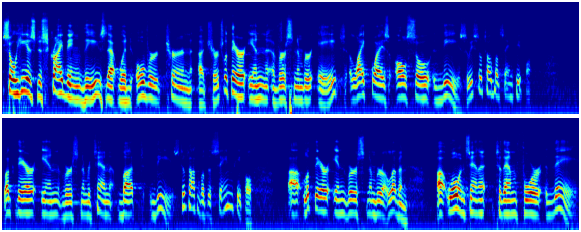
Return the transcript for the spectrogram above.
So he is describing these that would overturn a church. Look there in verse number 8. Likewise, also these. So he's still talk about the same people. Look there in verse number 10. But these. Still talking about the same people. Uh, look there in verse number 11. Uh, Woe unto them, for they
